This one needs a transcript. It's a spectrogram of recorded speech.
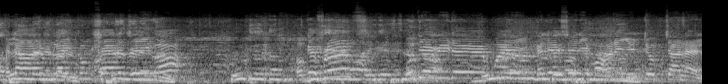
എല്ലാവരും ലൈക്കും ഷെയർ ചെയ്യുക. ഓക്കെ ഫ്രണ്ട്സ് പുതിയ വീഡിയോയുമായി കല്യാശ്ശേരി മോഹന യൂട്യൂബ് ചാനൽ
